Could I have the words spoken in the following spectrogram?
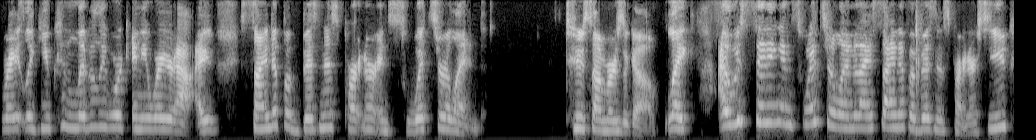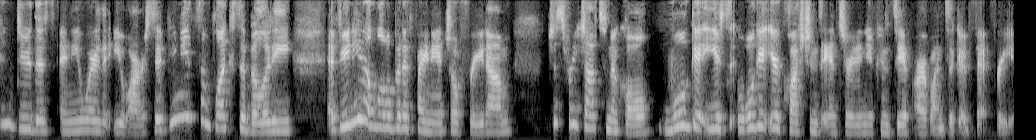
right? Like you can literally work anywhere you're at. I signed up a business partner in Switzerland two summers ago. Like I was sitting in Switzerland and I signed up a business partner. So you can do this anywhere that you are. So if you need some flexibility, if you need a little bit of financial freedom, just reach out to Nicole. We'll get you we'll get your questions answered and you can see if Arbonne's a good fit for you.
